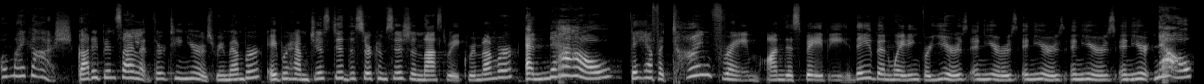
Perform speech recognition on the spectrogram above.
Oh my gosh. God had been silent 13 years. Remember? Abraham just did the circumcision last week. Remember? And now they have a time frame on this baby. They've been waiting for years and years and years and years and years. Now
